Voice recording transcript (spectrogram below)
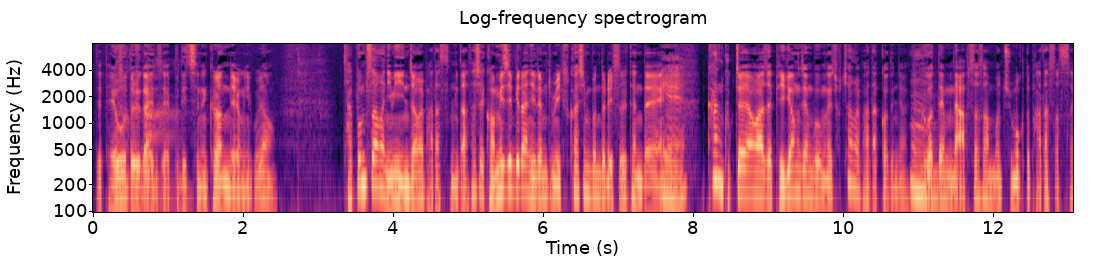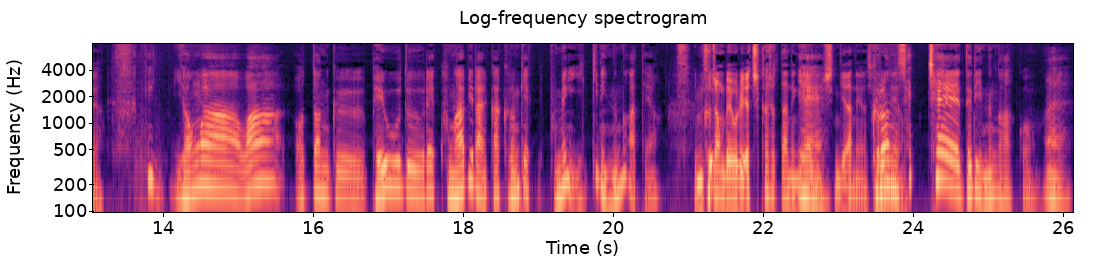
이제 배우들과 그렇구나. 이제 부딪히는 그런 내용이고요. 작품성은 이미 인정을 받았습니다. 사실 거미집이란 이름 좀 익숙하신 분들 있을 텐데 예. 칸 국제영화제 비경쟁 부문에 초청을 받았거든요. 음. 그것 때문에 앞서서 한번 주목도 받았었어요. 영화와 어떤 그 배우들의 궁합이랄까 그런 게 분명히 있긴 있는 것 같아요. 임수정 배우를 예측하셨다는 게좀그 예. 신기하네요. 그런 재밌네요. 색채들이 있는 것 같고, 예.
